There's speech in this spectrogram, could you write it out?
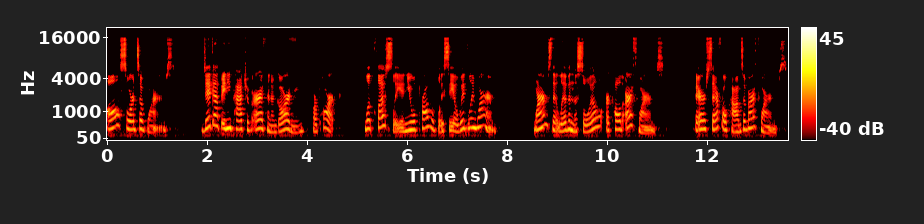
All sorts of worms. Dig up any patch of earth in a garden or park. Look closely and you will probably see a wiggly worm. Worms that live in the soil are called earthworms. There are several kinds of earthworms.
